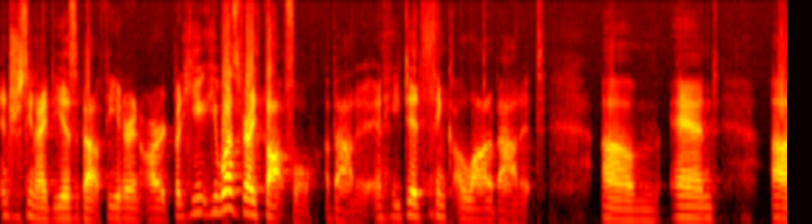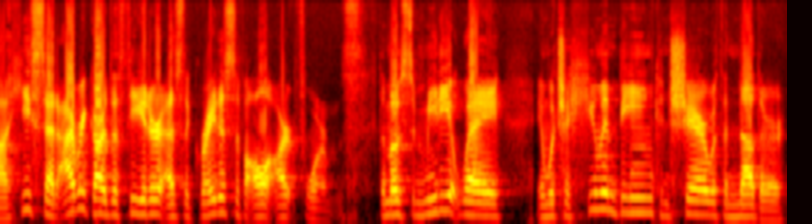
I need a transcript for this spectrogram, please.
interesting ideas about theater and art, but he, he was very thoughtful about it, and he did think a lot about it. Um, and uh, he said, I regard the theater as the greatest of all art forms, the most immediate way in which a human being can share with another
